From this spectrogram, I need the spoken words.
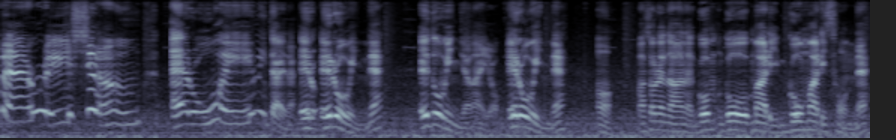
Mary Sean エロウィンみたいな。エロ、エロウィンね。エドウィンじゃないよ。エロウィンね。うん。まあ、それの、あの、ゴ、ゴマリ、ゴマリソンね。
